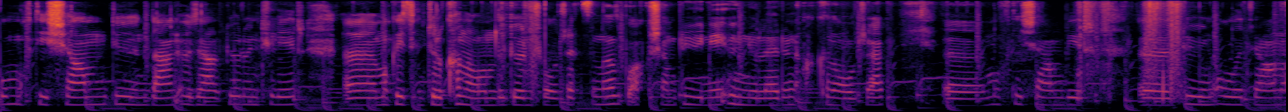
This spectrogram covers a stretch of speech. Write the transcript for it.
bu muhteşem düğünden özel görüntüler Magazin Türk kanalımda görmüş olacaksınız. Bu akşam düğüne ünlülerin akını olacak. Muhteşem bir düğün olacağını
